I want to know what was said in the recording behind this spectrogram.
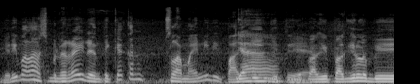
Jadi malah sebenarnya identiknya kan selama ini di pagi gitu di ya. pagi-pagi lebih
